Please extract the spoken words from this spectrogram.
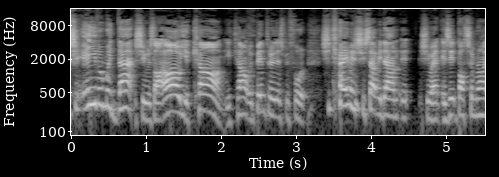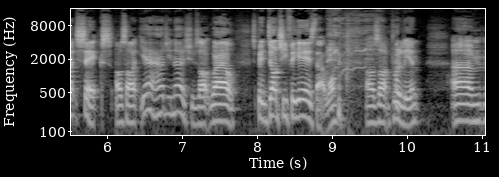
she, even with that, she was like, "Oh, you can't, you can't. We've been through this before." She came in, she sat me down. She went, "Is it bottom right six? I was like, "Yeah." How do you know? She was like, "Well, it's been dodgy for years that one." I was like, "Brilliant." Um,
